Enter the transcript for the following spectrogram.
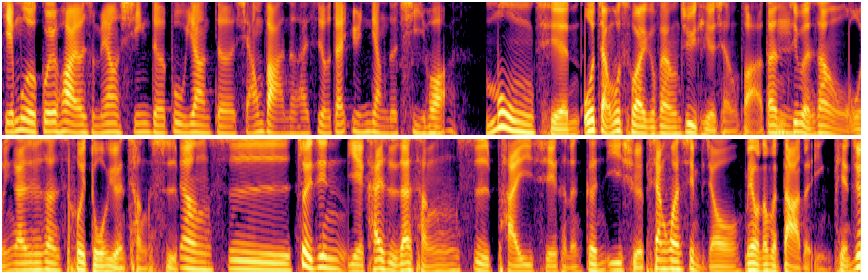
节目的规划有什么样新的不一样的想法呢？还是有在酝酿的计划？目前我讲不出来一个非常具体的想法，但基本上我应该就算是会多元尝试，像是最近也开始在尝试拍一些可能跟医学相关性比较没有那么大的影片，就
